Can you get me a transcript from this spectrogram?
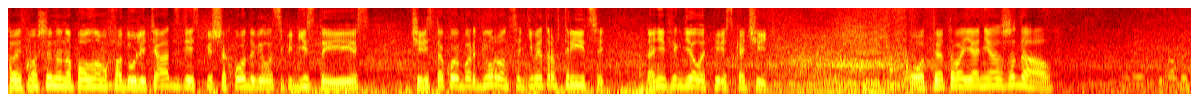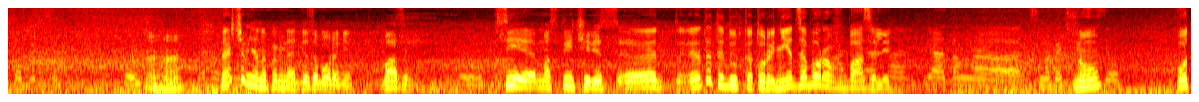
То есть машины на полном ходу летят, здесь пешеходы, велосипедисты, и есть через такой бордюр он сантиметров 30. Да нефиг делать перескочить. Вот этого я не ожидал. Ага. Знаешь, что мне напоминает, где забора нет? Базель. Все мосты через э, этот идут, которые нет заборов в Базеле. Я там на самокате Ну? ездила. Вот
